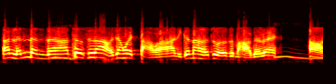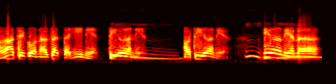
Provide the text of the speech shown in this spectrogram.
啊，冷冷的啊，特斯拉好像会倒啊，你跟他合作有什么好，对不对？嗯。啊、那结果呢，再等一年，第二年。嗯。啊、第二年，嗯第二年呢，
